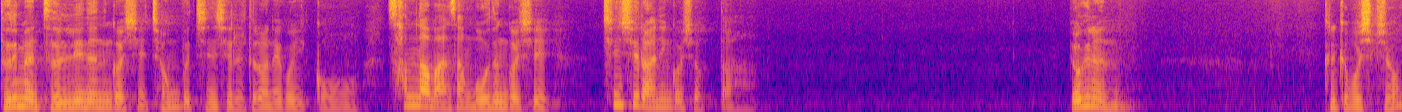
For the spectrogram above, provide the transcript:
들으면 들리는 것이 전부 진실을 드러내고 있고 삼라만상 모든 것이 진실 아닌 것이 없다. 여기는 그러니까 보십시오.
